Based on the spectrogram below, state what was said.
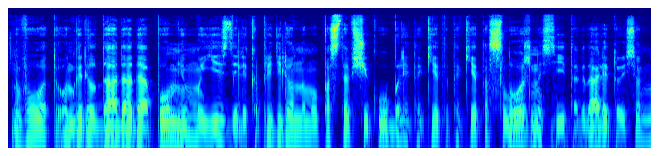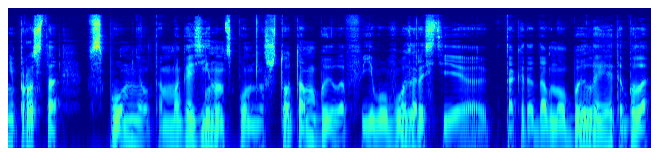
вот, он говорил, да-да-да, помню, мы ездили к определенному поставщику, были такие-то, такие-то сложности и так далее, то есть он не просто вспомнил там магазин, он вспомнил, что там было в его возрасте, так это давно было, и это было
